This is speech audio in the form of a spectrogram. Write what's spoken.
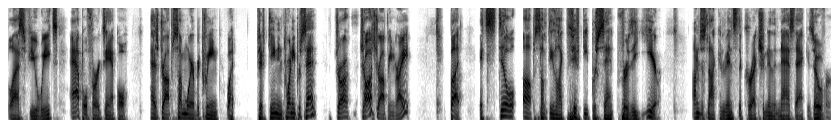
the last few weeks. Apple, for example, has dropped somewhere between what, 15 and 20% jaw, dropping, right? But it's still up something like 50% for the year. I'm just not convinced the correction in the NASDAQ is over.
